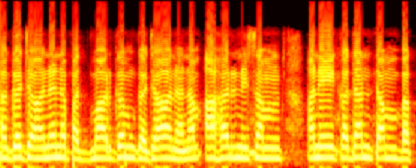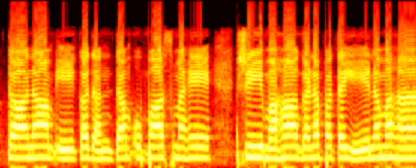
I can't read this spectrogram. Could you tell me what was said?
अगजाननपद्मार्गं गजाननम् अहर्निशम्। अनेकदन्तं भक्तानाम् एकदन्तम् उपास्महे। श्रीमहागणपतये नमः।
